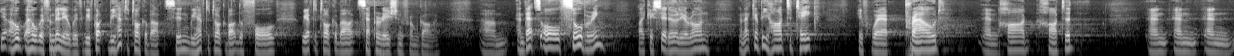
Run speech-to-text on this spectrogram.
yeah, I hope, I hope we're familiar with. We've got, we have to talk about sin, we have to talk about the fall, we have to talk about separation from God. Um, and that's all sobering, like I said earlier on, and that can be hard to take if we're proud and hard hearted. And, and, and,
